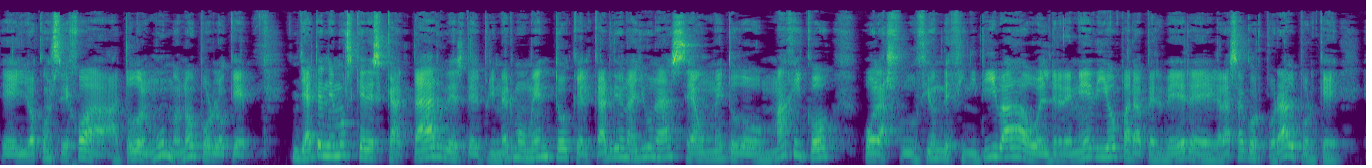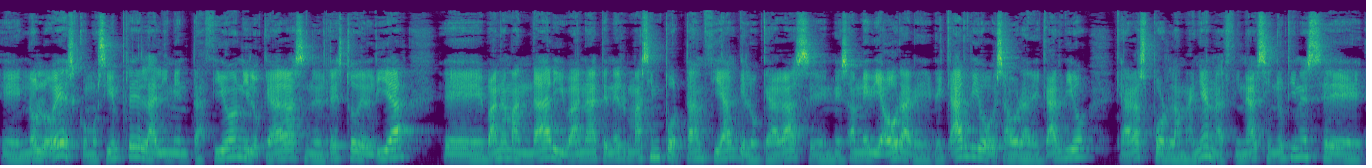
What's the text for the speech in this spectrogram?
eh, yo aconsejo a, a, todo el mundo, ¿no? Por lo que ya tenemos que descartar desde el primer momento que el cardio en ayunas sea un método mágico o la solución definitiva o el remedio para perder grasa corporal, porque no lo es. Como siempre, la alimentación y lo que hagas en el resto del día eh, van a mandar y van a tener más importancia que lo que hagas en esa media hora de, cardio o esa hora de cardio que hagas por la mañana. Al final, si no tienes eh,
